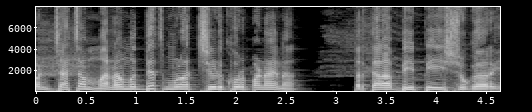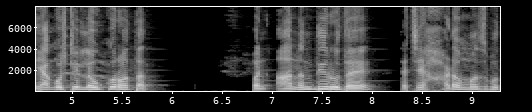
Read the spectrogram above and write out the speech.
पण ज्याच्या मनामध्येच मुळात चिडखोरपणा आहे ना तर त्याला बीपी शुगर ह्या गोष्टी लवकर होतात. पण आनंदी हृदय त्याचे हाडं मजबूत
